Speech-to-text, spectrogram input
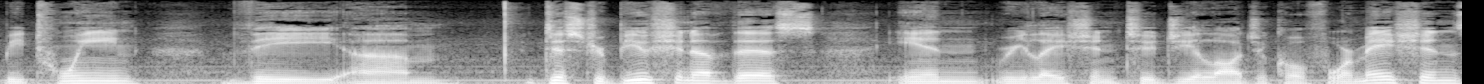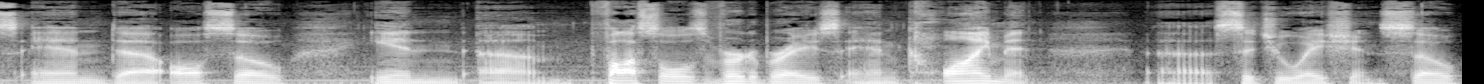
between the um, distribution of this in relation to geological formations and uh, also in um, fossils, vertebrates, and climate uh, situations. So,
